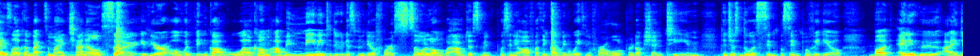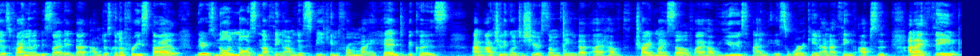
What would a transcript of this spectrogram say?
guys welcome back to my channel. So if you're an overthinker welcome. I've been meaning to do this video for so long but i've just been putting it off. I think i've been waiting for a whole production team to just do a simple simple video. But anywho i just finally decided that i'm just gonna freestyle. There's no notes nothing. I'm just speaking from my head because I'm actually going to share something that I have tried myself, I have used and it's working and I think absolute and I think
